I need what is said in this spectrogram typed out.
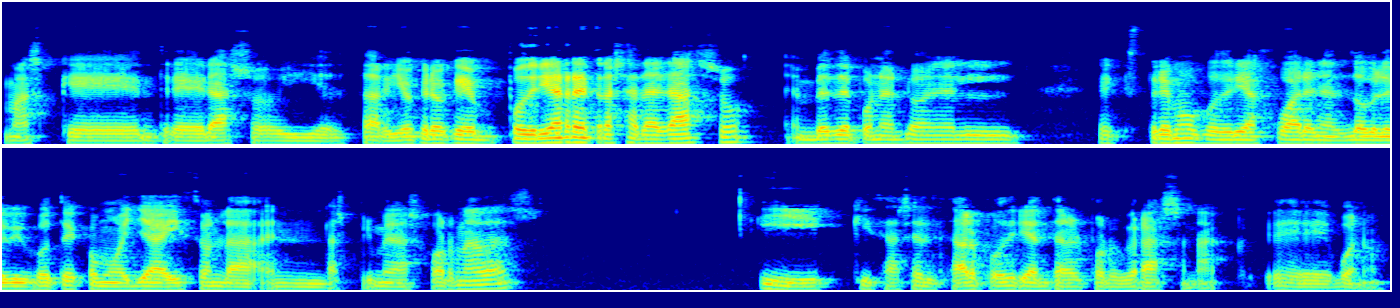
más que entre Eraso y el Zar. Yo creo que podría retrasar a Eraso, en vez de ponerlo en el extremo, podría jugar en el doble pivote como ya hizo en, la, en las primeras jornadas. Y quizás el Zar podría entrar por Brasanac. Eh, bueno,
